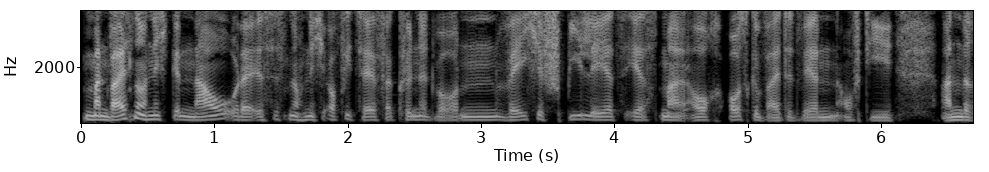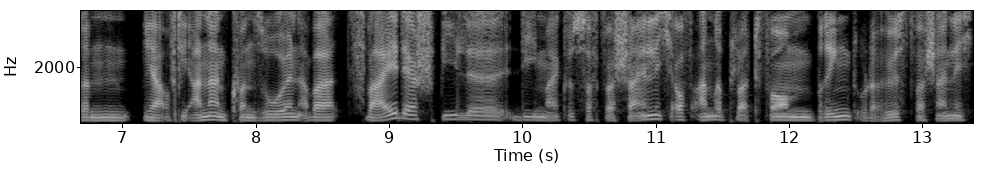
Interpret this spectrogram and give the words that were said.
Man weiß noch nicht genau oder ist es noch nicht offiziell verkündet worden, welche Spiele jetzt erstmal auch ausgeweitet werden auf die anderen, ja, auf die anderen Konsolen. Aber zwei der Spiele, die Microsoft wahrscheinlich auf andere Plattformen bringt oder höchstwahrscheinlich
